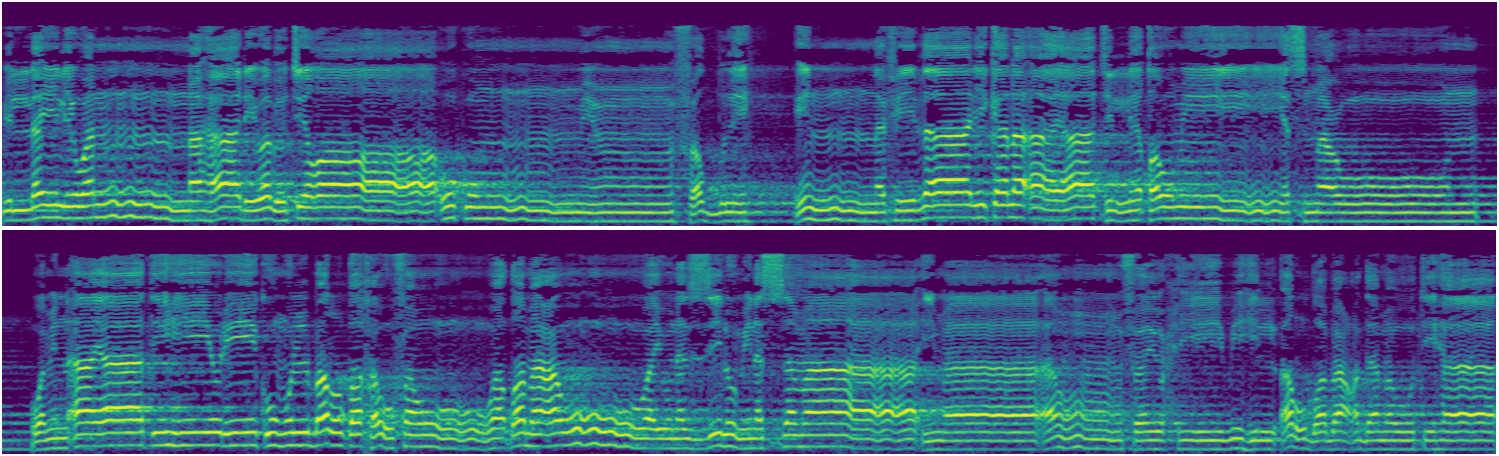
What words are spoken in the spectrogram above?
بالليل والنهار وابتغاؤكم من فضله إن في ذلك لآيات لقوم يسمعون. ومن آياته يريكم البرق خوفا وطمعا وينزل من السماء ماء فيحيي به الأرض بعد موتها.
